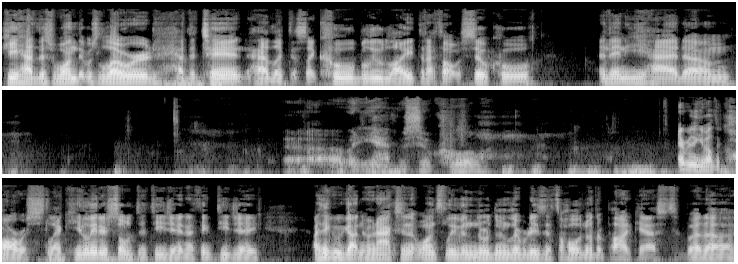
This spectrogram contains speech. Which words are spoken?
He had this one that was lowered, had the tint, had like this like cool blue light that I thought was so cool. And then he had um uh, what did he have? It was so cool. Everything about the car was slick. He later sold it to TJ, and I think TJ I think we got into an accident once leaving Northern Liberties. That's a whole other podcast. But uh,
